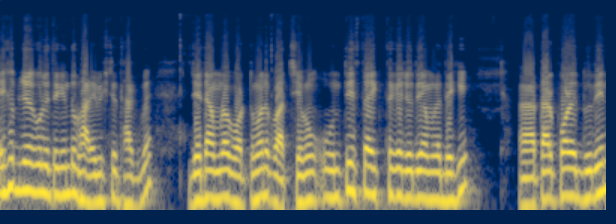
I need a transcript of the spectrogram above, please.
এইসব জায়গাগুলিতে কিন্তু ভারী বৃষ্টি থাকবে, যেটা আমরা বর্তমানে পাচ্ছি। এবং উনত্রিশ তারিখ থেকে যদি আমরা দেখি তারপরে দুদিন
